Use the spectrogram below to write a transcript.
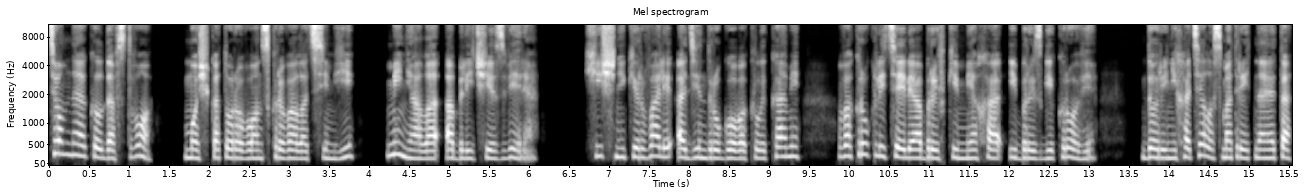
Темное колдовство, мощь которого он скрывал от семьи, меняло обличье зверя. Хищники рвали один другого клыками, вокруг летели обрывки меха и брызги крови. Дори не хотела смотреть на это,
